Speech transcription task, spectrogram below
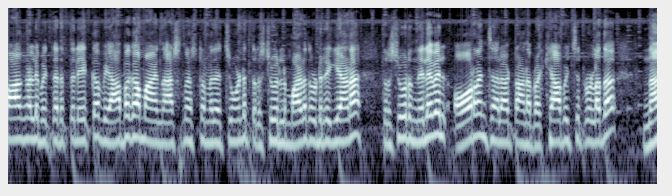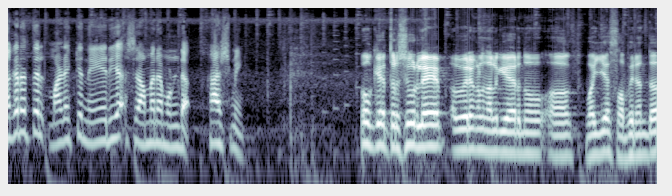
ഭാഗങ്ങളിലും ഇത്തരത്തിലേക്ക് വ്യാപകമായ നാശനഷ്ടം വിതച്ചുകൊണ്ട് തൃശ്ശൂരിൽ മഴ തുടരുകയാണ്. തൃശ്ശൂർ നിലവിൽ ഓറഞ്ച് അലർട്ടാണ് പ്രഖ്യാപിച്ചിട്ടുള്ളത്. നഗരത്തിൽ മഴയ്ക്ക് നേരിയ ശമനമുണ്ട്. ഹാഷ്മി. ഓക്കെ തൃശ്ശൂരിലെ വിവരങ്ങൾ നൽകിയായിരുന്നു വൈ എസ് അഭിനന്ദ്.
